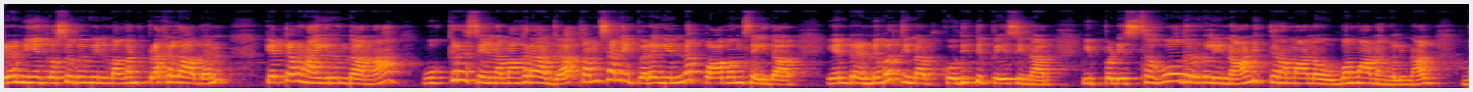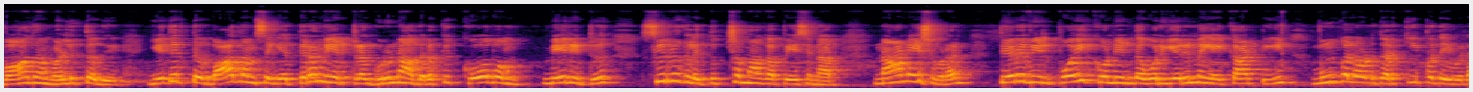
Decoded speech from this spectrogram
ரணிய கசுபுவின் மகன் பிரகலாதன் கெட்டவனாயிருந்தானா உக்ரசேன மகாராஜா கம்சனை பெற என்ன பாவம் செய்தார் என்ற நிவர்த்தினார் கொதித்து பேசினார். இப்படி சகோதரர்களின் ஆணித்தரமான உபமானங்களினால் வாதம் வலுத்தது. எதிர்த்து வாதம் செய்ய திறமையற்ற குருநாதருக்கு கோபம் மேலிட்டு சிறுகளை துச்சமாக பேசினார். நாணேஸ்வரன் தெருவில் போய்க் கொண்டிருந்த ஒரு எருமையை காட்டி உங்களோடு தர்க்கிப்பதை விட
